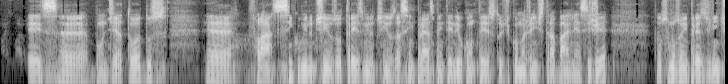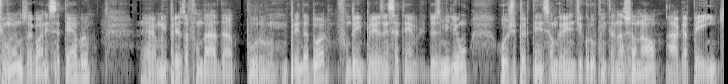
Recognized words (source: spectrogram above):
Mais uma vez, é, bom dia a todos é, falar cinco minutinhos ou três minutinhos da Simpress para entender o contexto de como a gente trabalha em SG. Então, somos uma empresa de 21 anos, agora em setembro. É uma empresa fundada por um empreendedor. Fundei a empresa em setembro de 2001. Hoje pertence a um grande grupo internacional, a HP Inc.,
